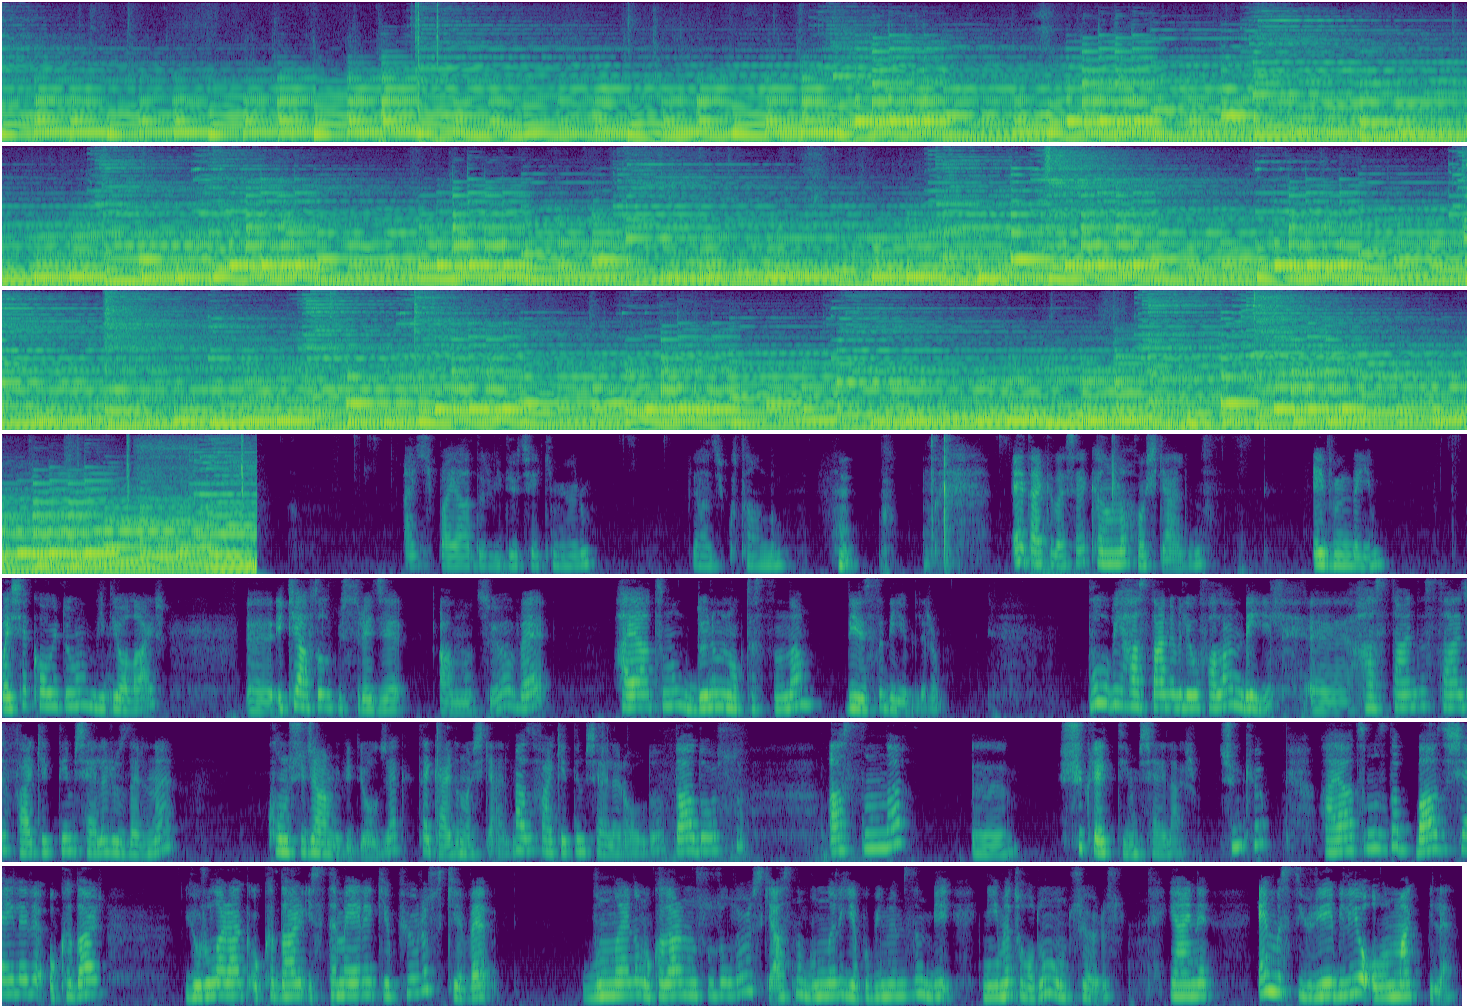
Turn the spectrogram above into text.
Música video çekmiyorum. Birazcık utandım. evet arkadaşlar kanalıma hoş geldiniz. Evimdeyim. Başa koyduğum videolar e, iki haftalık bir süreci anlatıyor ve hayatımın dönüm noktasından birisi diyebilirim. Bu bir hastane vlogu falan değil. E, hastanede sadece fark ettiğim şeyler üzerine konuşacağım bir video olacak. Tekrardan hoş geldin. Bazı fark ettiğim şeyler oldu. Daha doğrusu aslında e, şükrettiğim şeyler. Çünkü hayatımızda bazı şeyleri o kadar yorularak, o kadar istemeyerek yapıyoruz ki ve bunlardan o kadar mutsuz oluyoruz ki aslında bunları yapabilmemizin bir nimet olduğunu unutuyoruz. Yani en basit yürüyebiliyor olmak bile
